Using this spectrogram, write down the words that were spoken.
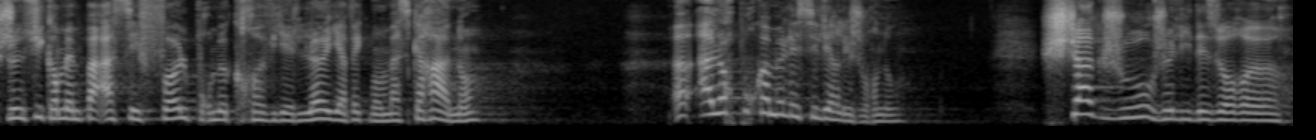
Je ne suis quand même pas assez folle pour me crevier l'œil avec mon mascara, non Euh, Alors pourquoi me laisser lire les journaux? Chaque jour, je lis des horreurs.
